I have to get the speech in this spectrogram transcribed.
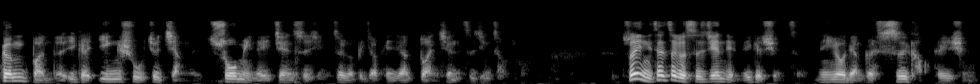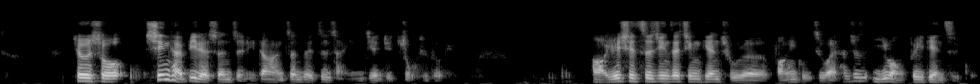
根本的一个因素就讲了。说明了一件事情，这个比较偏向短线的资金炒作，所以你在这个时间点的一个选择，你有两个思考可以选择，就是说新台币的升值，你当然针对资产营建去做就对了。哦，有一些资金在今天除了防疫股之外，它就是以往非电子股，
